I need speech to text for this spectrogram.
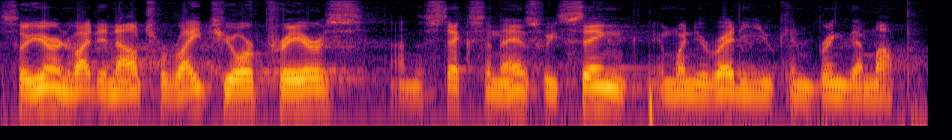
So you're invited now to write your prayers on the sticks, and as we sing, and when you're ready, you can bring them up.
